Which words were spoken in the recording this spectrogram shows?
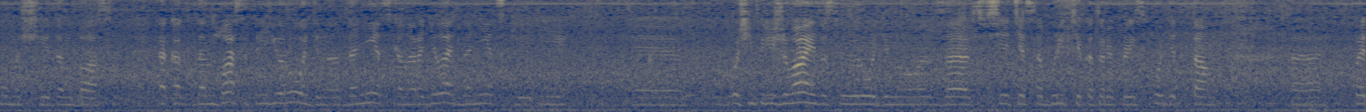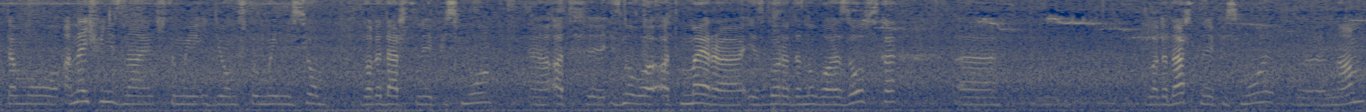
помощи Донбассу, так как Донбасс это ее родина, Донецк, она родилась в Донецке и очень переживает за свою родину, за все те события, которые происходят там. Э, Поэтому она еще не знает, что мы идем, что мы несем благодарственное письмо э, от, из нового, от мэра из города Новоазовска. Э, Благодарственное письмо нам,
